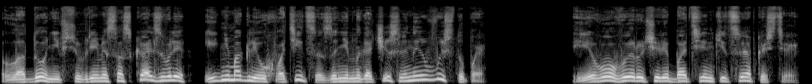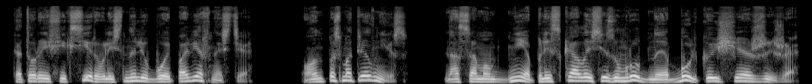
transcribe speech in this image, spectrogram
Ладони все время соскальзывали и не могли ухватиться за немногочисленные выступы. Его выручили ботинки цепкости, которые фиксировались на любой поверхности. Он посмотрел вниз. На самом дне плескалась изумрудная булькающая жижа.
